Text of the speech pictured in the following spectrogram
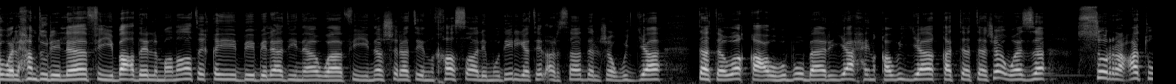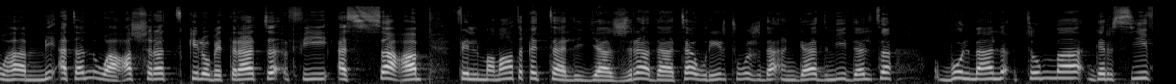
والحمد لله في بعض المناطق ببلادنا وفي نشرة خاصة لمديرية الأرصاد الجوية تتوقع هبوب رياح قوية قد تتجاوز سرعتها 110 كيلومترات في الساعة. في المناطق التالية جرادة تاوريرت وجدة أنجاد ميدلت بولمان ثم قرسيف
